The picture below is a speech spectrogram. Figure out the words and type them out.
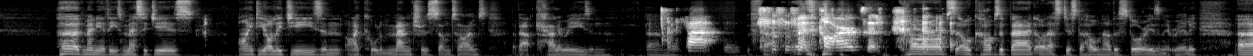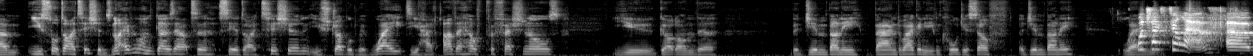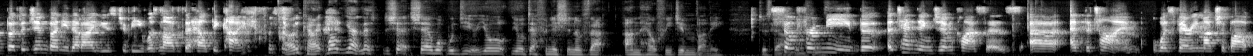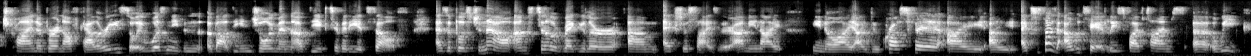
heard many of these messages, ideologies, and I call them mantras sometimes about calories and um, and fat and, fat. and carbs and carbs. Oh, carbs are bad. Oh, that's just a whole nother story, isn't it? Really. Um, you saw dietitians. Not everyone goes out to see a dietitian. You struggled with weight. You had other health professionals. You got on the the gym bunny bandwagon. You even called yourself a gym bunny. Which I still am, uh, but the gym bunny that I used to be was not the healthy kind. okay, well, yeah. Let's share, share. What would you your your definition of that unhealthy gym bunny? Just so for me, the attending gym classes uh, at the time was very much about trying to burn off calories. So it wasn't even about the enjoyment of the activity itself. As opposed to now, I'm still a regular um, exerciser. I mean, I you know, I, I do CrossFit, I, I exercise, I would say at least five times uh, a week.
